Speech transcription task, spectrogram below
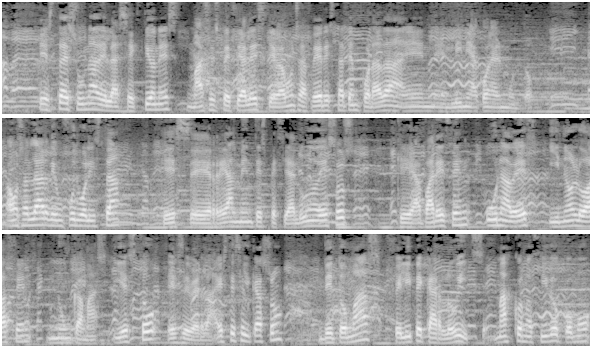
a ver. Esta es una de las secciones más especiales que vamos a hacer esta temporada en, en línea con el mundo. Vamos a hablar de un futbolista que es eh, realmente especial, uno de esos que aparecen una vez y no lo hacen nunca más. Y esto es de verdad. Este es el caso de Tomás Felipe Karlovich, más conocido como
